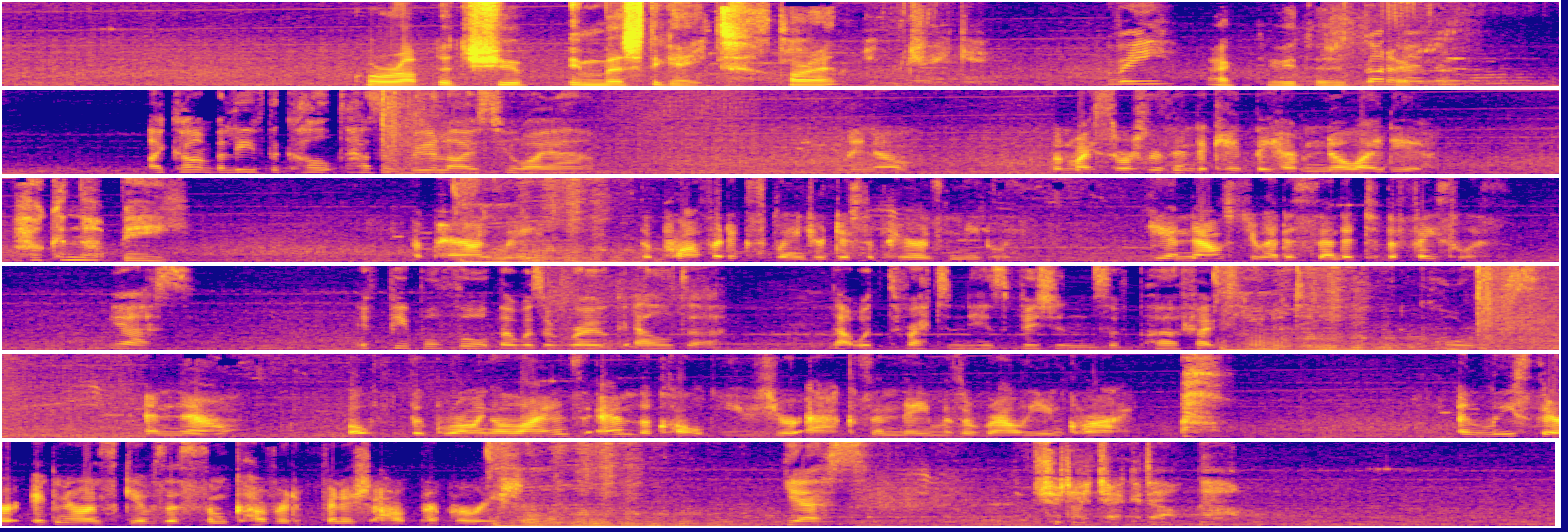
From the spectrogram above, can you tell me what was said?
Corrupted ship investigate. All right. Intriguing. Re, Activities got a moment? I can't believe the cult hasn't realized who I am. I know. But my sources indicate they have no idea. How can that be? Apparently, the Prophet explained your disappearance neatly. He announced you had ascended to the Faceless. Yes. If people thought there was a rogue elder, that would threaten his visions of perfect unity and chorus. And now, both the growing alliance and the cult use your acts and name as a rallying cry. At least their ignorance gives us some cover to finish our preparations. Yes. Should I check it out now?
